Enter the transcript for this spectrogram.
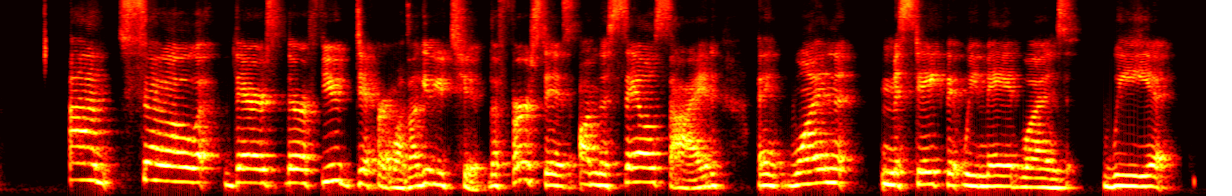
Um, so there's there are a few different ones. I'll give you two. The first is on the sales side. I think one mistake that we made was we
